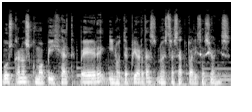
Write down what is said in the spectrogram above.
Búscanos como BeHealthPR y no te pierdas nuestras actualizaciones.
